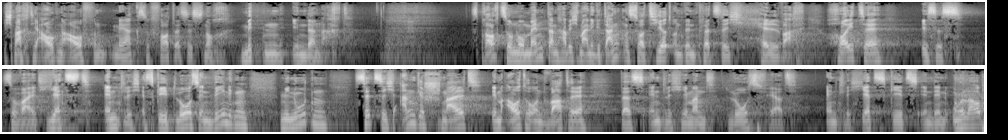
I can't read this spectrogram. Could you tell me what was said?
Ich mache die Augen auf und merke sofort, es ist noch mitten in der Nacht. Es braucht so einen Moment, dann habe ich meine Gedanken sortiert und bin plötzlich hellwach. Heute ist es soweit. Jetzt endlich. Es geht los. In wenigen Minuten sitze ich angeschnallt im Auto und warte, dass endlich jemand losfährt. Endlich. Jetzt geht's in den Urlaub.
